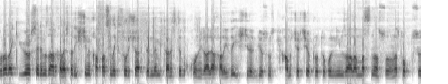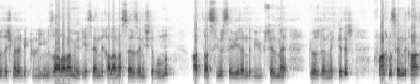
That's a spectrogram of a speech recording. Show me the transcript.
Buradaki görselimiz arkadaşlar işçinin kafasındaki soru işaretlerinden bir tanesi de bu konuyla alakalıydı. İşçiler biliyorsunuz ki kamu çerçeve protokolünün imzalanmasından sonra toplu sözleşmeler bir türlü imzalanamıyor diye sendikalarına serzenişte bulunup hatta sinir seviyelerinde bir yükselme gözlenmektedir. Farklı sendika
